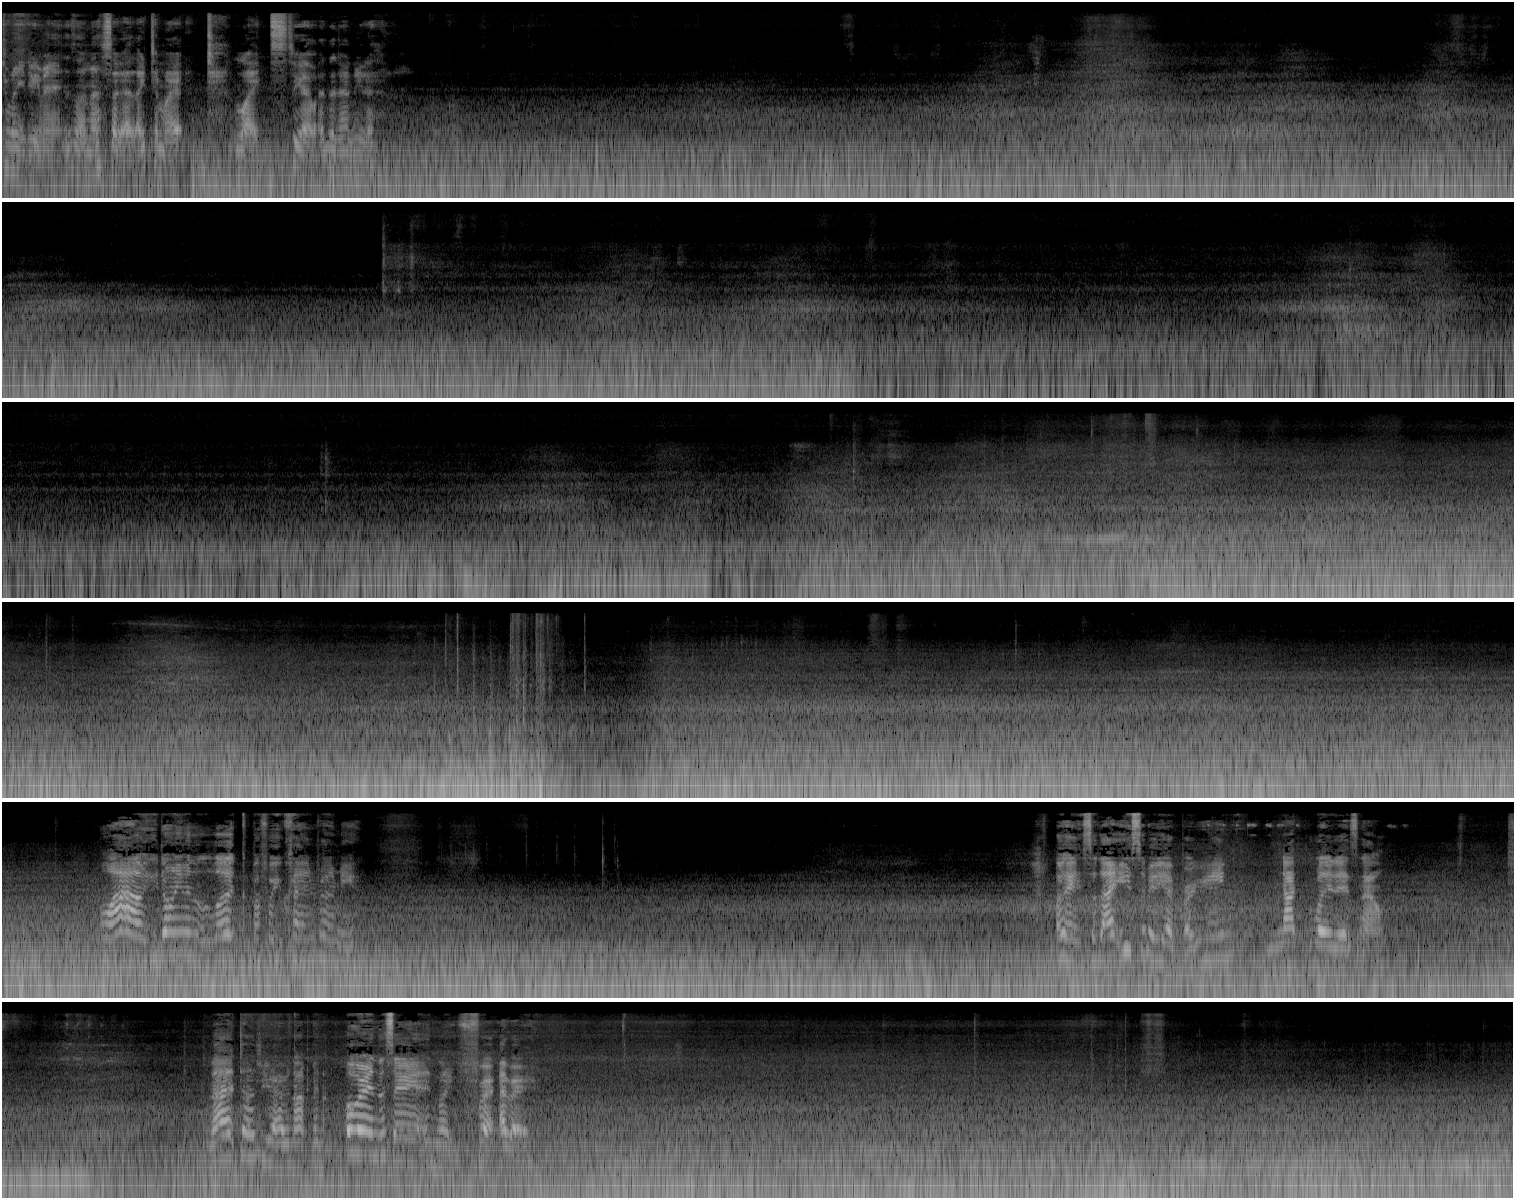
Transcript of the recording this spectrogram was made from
23 minutes and I still got like 10 more lights to go and then I need to So that used to be a Burger King, not what it is now. That tells you I have not been over in this area in like forever.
